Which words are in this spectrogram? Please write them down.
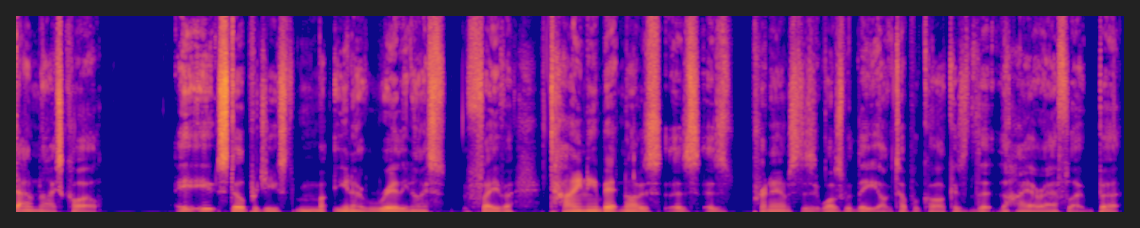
damn nice coil. It, it still produced, you know, really nice flavor. Tiny bit, not as, as, as pronounced as it was with the octuple coil because the, the higher airflow, but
